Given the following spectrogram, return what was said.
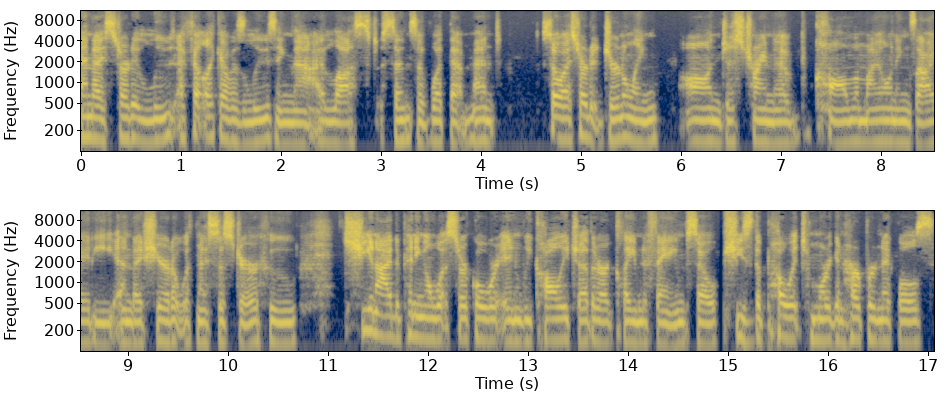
And I started lose. I felt like I was losing that. I lost sense of what that meant. So I started journaling on just trying to calm my own anxiety. And I shared it with my sister, who she and I, depending on what circle we're in, we call each other our claim to fame. So she's the poet Morgan Harper Nichols.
